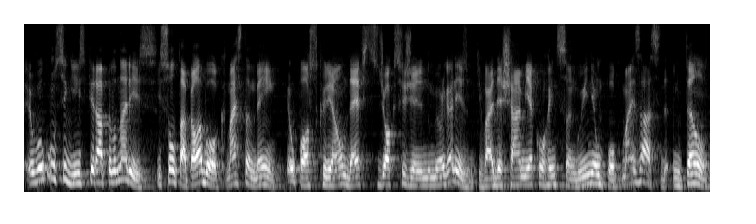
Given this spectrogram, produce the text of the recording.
eu vou conseguir inspirar pelo nariz e soltar pela boca, mas também eu posso criar um déficit de oxigênio no meu organismo, que vai deixar a minha corrente sanguínea um pouco mais ácida. Então,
